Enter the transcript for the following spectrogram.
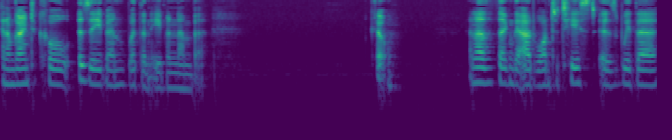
And I'm going to call is even with an even number. Cool. Another thing that I'd want to test is whether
